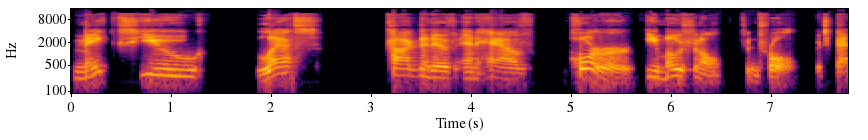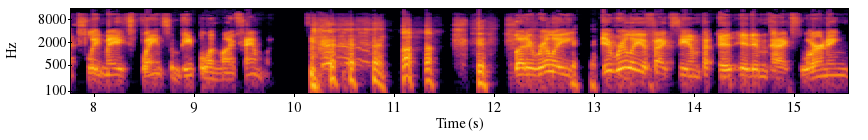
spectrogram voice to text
makes you less cognitive, and have poorer emotional control, which actually may explain some people in my family. but it really it really affects the imp- it, it impacts learning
